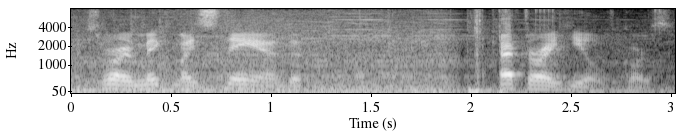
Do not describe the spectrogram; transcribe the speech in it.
That's where I make my stand. After I heal, of course.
